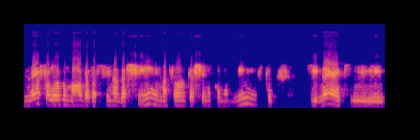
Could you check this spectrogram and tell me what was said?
né, falando mal da vacina da China, falando que a China é comunista, que, né, que...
